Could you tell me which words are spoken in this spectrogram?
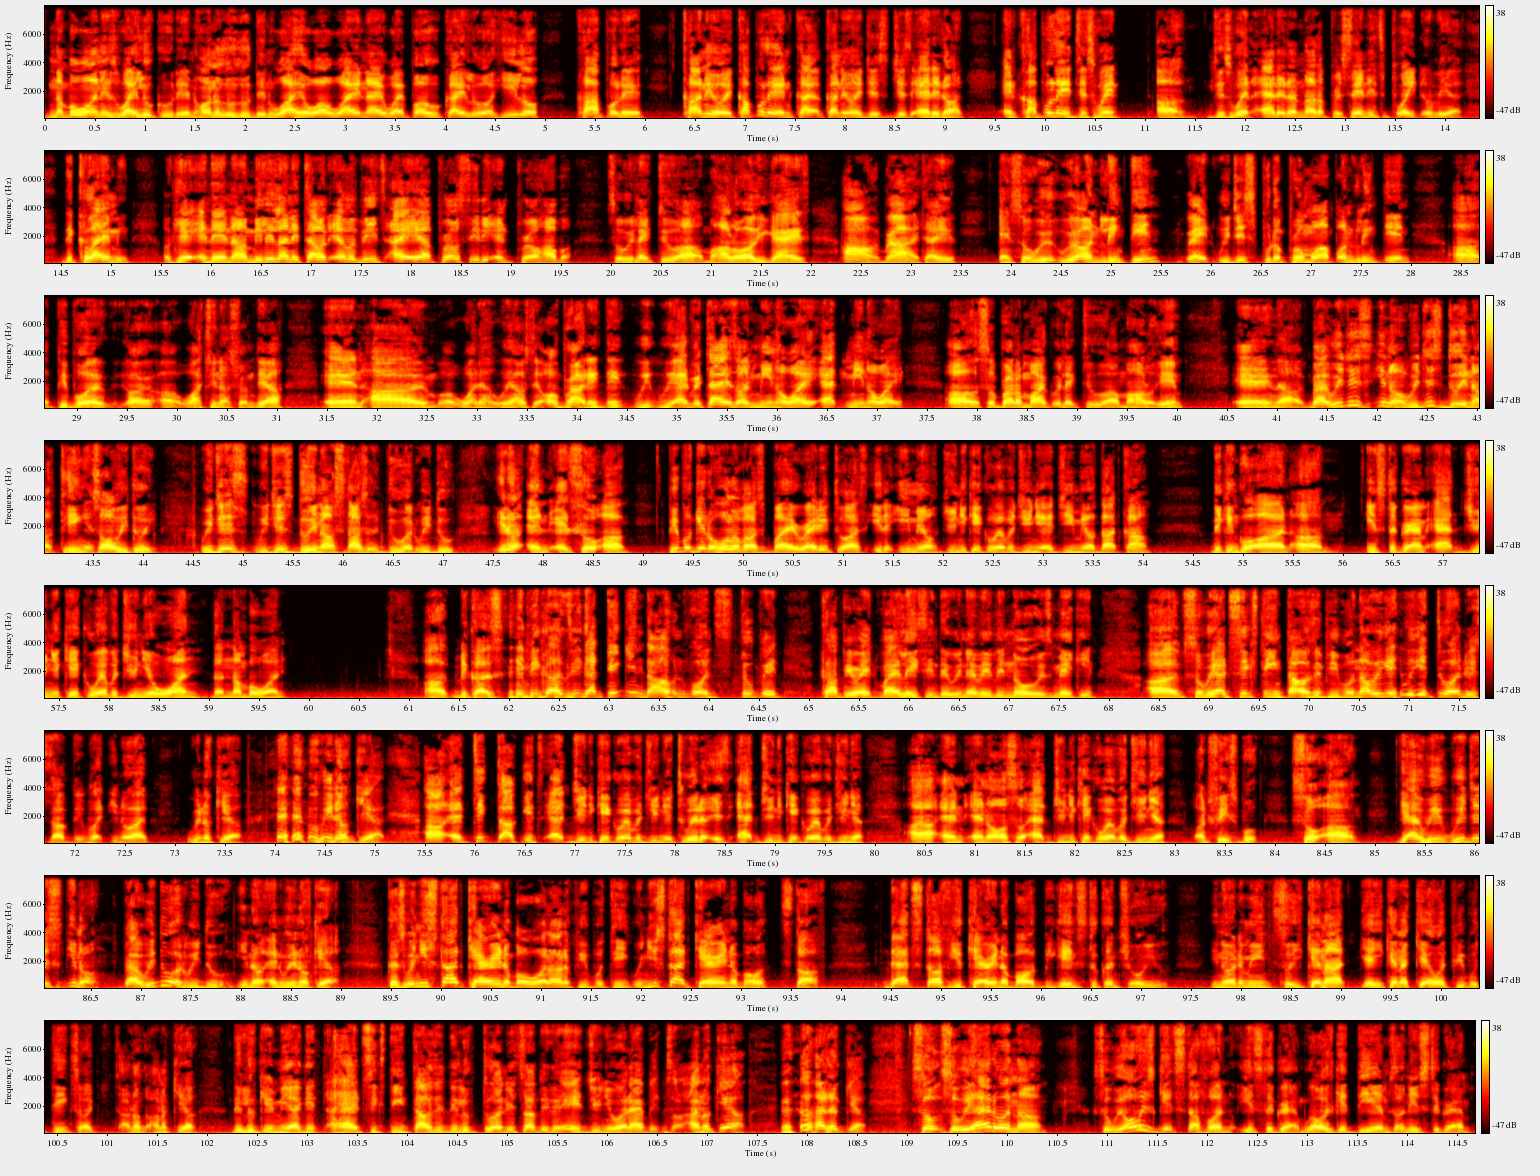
number one is Wailuku, then Honolulu, then Wahiawa, Waianae, Waipahu, Kailua, Hilo, Kapolei, Kaneohe. Kapolei and Kaneohe just, just added on. And Kapolei just went uh, just went added another percentage point over here. The climbing. Okay, and then uh, Mililani Town, Ewa Beach, Aiea, Pearl City, and Pearl Harbor. So we like to uh, mahalo all you guys. Oh, bro, I tell you. And so we, we're on LinkedIn, right? We just put a promo up on LinkedIn. Uh, people are, are uh, watching us from there. And um, what else? Where else? Oh, bro, they, they, we, we advertise on Mean Hawaii, at Mean Hawaii. Uh, so brother Mark, we'd like to uh, mahalo him. And uh, but we just, you know, we just doing our thing. It's all we doing. We just we just doing our stuff. So do what we do, you know. And and so uh, people get a hold of us by writing to us either email juniorkekuewa jr at gmail.com. They can go on um, Instagram at Junior Kekuewa Jr. One, the number one. Uh, because because we got taken down for stupid copyright violation that we never even know was making. Uh, so we had 16,000 people. Now we get, we get 200 something, but you know what? We don't care. we don't care. Uh, at TikTok, it's at Junior Kekuewa Jr. Twitter is at Junior Kekuewa Jr. Uh, and, and also at Junior Kekuewa Jr. on Facebook. So, uh, yeah, we, we just, you know, yeah, we do what we do, you know, and we don't care. Because when you start caring about what other people think, when you start caring about stuff, that stuff you're caring about begins to control you. You know what I mean? So you cannot, yeah, you cannot care what people think. So I, I don't, I don't care. They look at me. I get, I had sixteen thousand. They look two hundred something. Hey, Junior, what happened? So I don't care. I don't care. So, so we had on, uh, so we always get stuff on Instagram. We always get DMs on Instagram,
